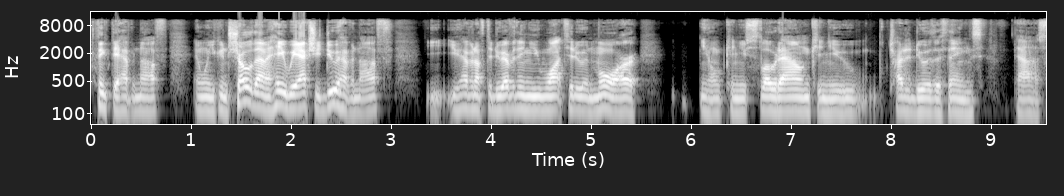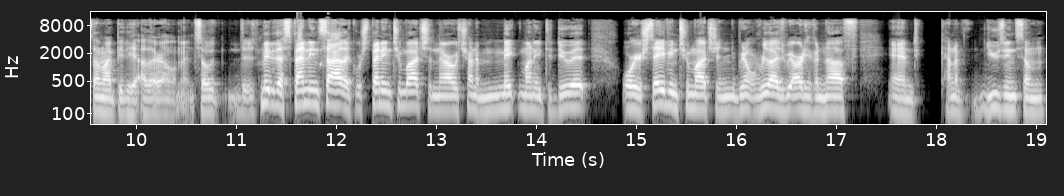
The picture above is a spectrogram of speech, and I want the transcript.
think they have enough. And when you can show them, hey, we actually do have enough, you have enough to do everything you want to do and more, you know, can you slow down? Can you try to do other things? Uh, so that might be the other element. So there's maybe the spending side, like we're spending too much and they're always trying to make money to do it, or you're saving too much and we don't realize we already have enough and kind of using some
